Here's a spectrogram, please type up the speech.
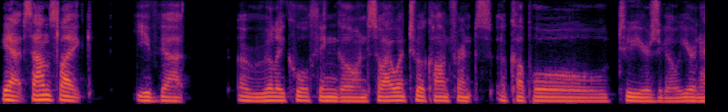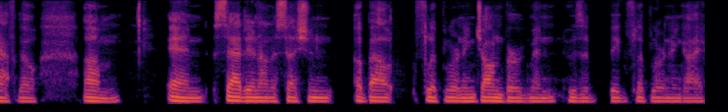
Yeah, it sounds like you've got a really cool thing going. So I went to a conference a couple two years ago, a year and a half ago, um, and sat in on a session about flip learning. Jon Bergmann, who's a big flip learning guy,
